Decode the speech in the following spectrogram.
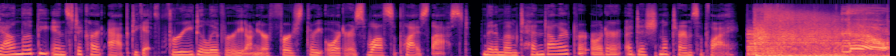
Download the Instacart app to get free delivery on your first three orders while supplies last. Minimum $10 per order, additional term supply. Now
